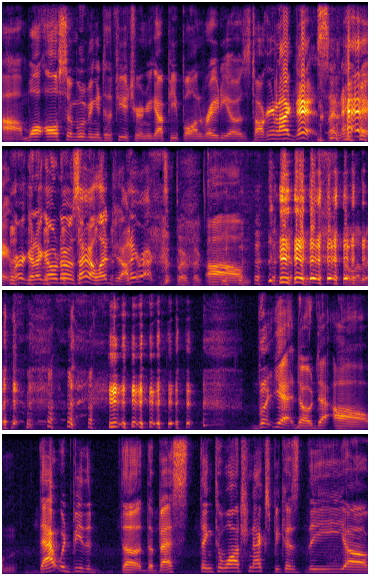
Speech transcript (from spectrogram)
Um, while also moving into the future, and you got people on radios talking like this, and hey, we're gonna go to a sale at Johnny Rockets. perfect Um, i love it but yeah, no, that, um, that would be the, the the best thing to watch next because the uh,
